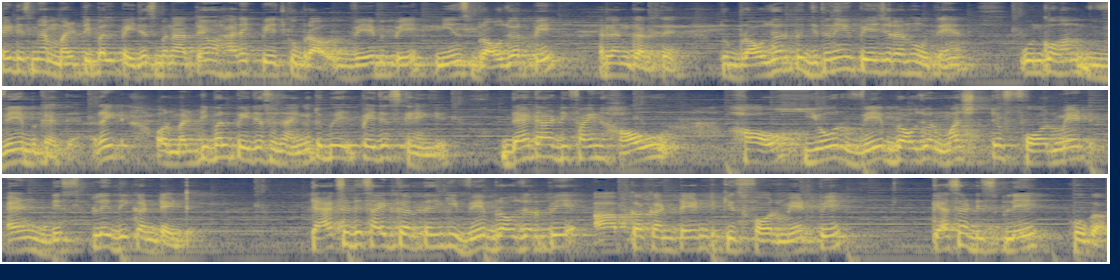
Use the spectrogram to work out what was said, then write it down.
राइट इसमें हम मल्टीपल पेजेस बनाते हैं और हर एक पेज को वेब पे मीन्स ब्राउज़र पे रन करते हैं। तो ब्राउज़र पे जितने भी पेज रन होते हैं, उनको हम वेब कहते हैं। राइट और मल्टीपल पेजेस हो जाएँगे तो पेजेस कहेंगे। That are defined how how your web browser must format and display the content tag से डिसाइड करते हैं कि वेब ब्राउज़र पे आपका कंटेंट किस फॉर्मेट पे कैसा डिस्प्ले होगा।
